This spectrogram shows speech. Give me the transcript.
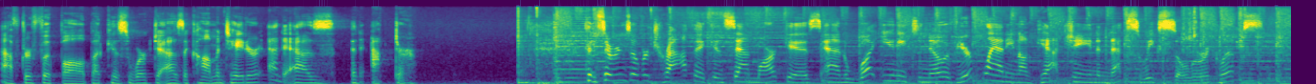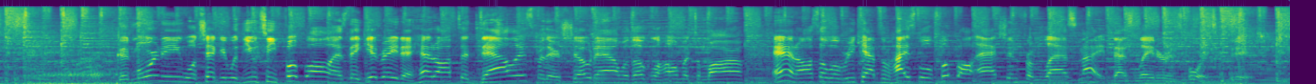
After football, Butkus worked as a commentator and as an actor. Concerns over traffic in San Marcos and what you need to know if you're planning on catching next week's solar eclipse. Good morning. We'll check in with UT football as they get ready to head off to Dallas for their showdown with Oklahoma tomorrow. And also we'll recap some high school football action from last night. That's later in sports. It is.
